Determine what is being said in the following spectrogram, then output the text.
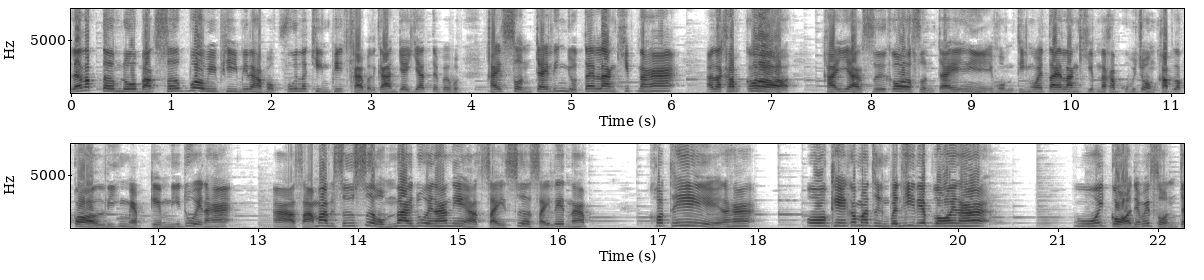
และรับเติมโลบักเซิร์ฟเวอร์ VP มีรหัสบัฟฟูและคิงพีทขายบริการเยอะแยะเต็มไปหมดใครสนใจลิงก์อยู่ใต้ล่างคลิปนะฮะเอาละครับก็ใครอยากซื้อก็สนใจนี่ผมทิ้งไว้ใต้ล่างคลิปนะครับคุณผู้ชมครับแล้วก็ลิงก์แมปเกมนี้ด้วยนะฮะอ่าสามารถไปซื้อเสื้อผมได้ด้วยนะเนี่ยใส่เสื้อใส่เล่นนะครับโคตรเท่นะฮะโอเคก็มาถึงเป็นที่เรียบร้อยนะฮะ โอ้ยกาะยังไม่สนใจ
